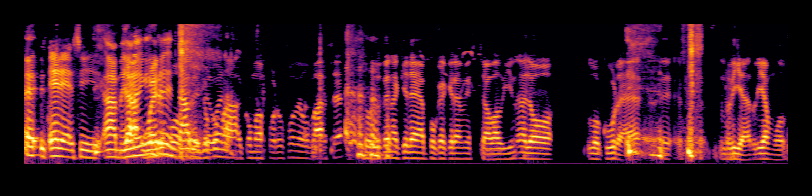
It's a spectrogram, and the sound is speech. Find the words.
Eh, era, sí. Ah, me Ja, era molt, impresentable, jo com a, com a forofo del Barça, sobretot en aquella època que era més xavalín, allò, locura, eh? eh? Ria, ria molt.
